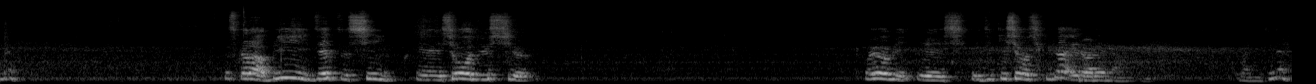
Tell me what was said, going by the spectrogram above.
じですね。ですから美絶心、えー、小十種。および、えー、磁気消式が得られないなんですね、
